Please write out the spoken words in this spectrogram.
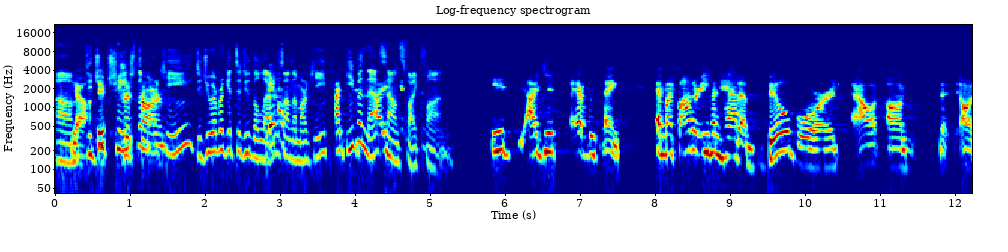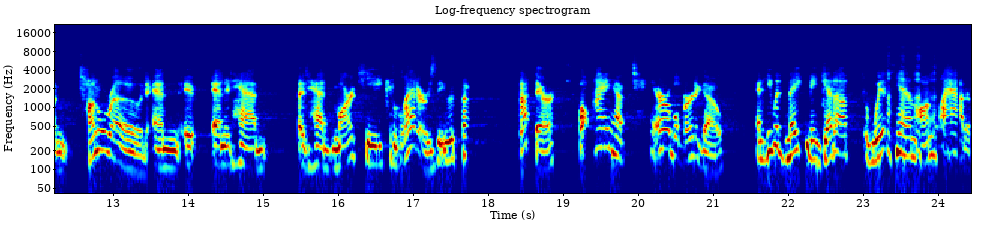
Um, yeah, did you change the marquee? Did you ever get to do the letters on the marquee? I, even that I, sounds like fun. It, I did everything, and my father even had a billboard out on on Tunnel Road, and it and it had it had marquee letters that you would put up there. Well, I have terrible vertigo, and he would make me get up with him on ladder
